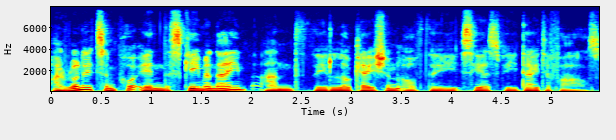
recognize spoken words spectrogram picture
I run it and put in the schema name and the location of the CSV data files.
